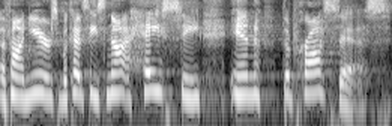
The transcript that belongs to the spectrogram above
upon years because he's not hasty in the process.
